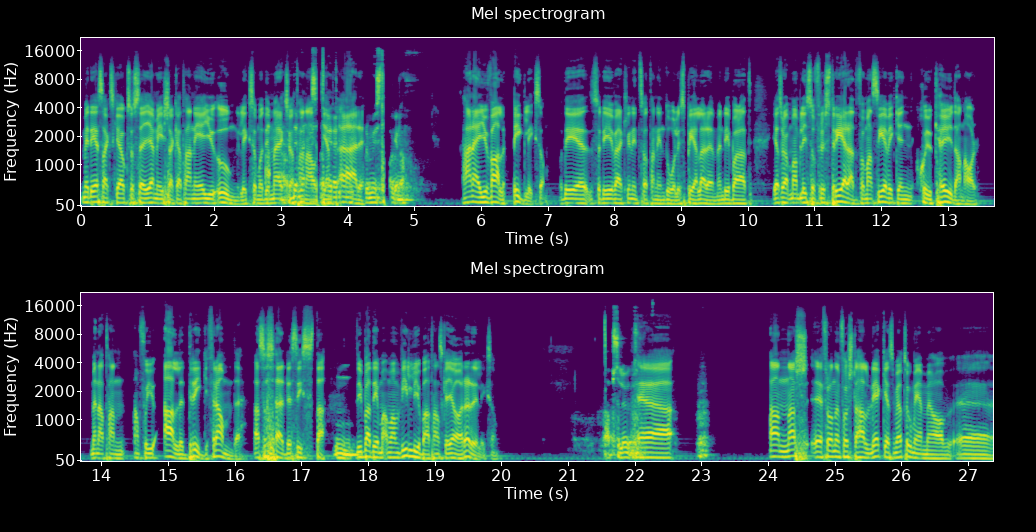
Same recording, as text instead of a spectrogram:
med det sagt ska jag också säga Mishak att han är ju ung liksom, och det märks ju att han alltjämt är... han är ju valpig liksom. Och det är, så det är verkligen inte så att han är en dålig spelare. Men det är bara att jag tror att man blir så frustrerad för man ser vilken sjuk höjd han har. Men att han, han får ju aldrig fram det. Alltså så här, det sista. Mm. Det är bara det, man, man vill ju bara att han ska göra det. liksom. Absolut. Eh, annars, eh, från den första halvleken som jag tog med mig av, eh,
